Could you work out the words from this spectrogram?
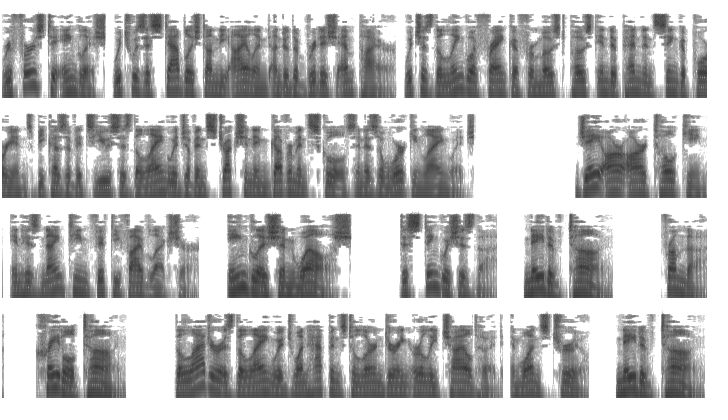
refers to English, which was established on the island under the British Empire, which is the lingua franca for most post-independence Singaporeans because of its use as the language of instruction in government schools and as a working language. J.R.R. Tolkien, in his 1955 lecture, "'English and Welsh' distinguishes the "'native tongue' from the "'cradle tongue'. The latter is the language one happens to learn during early childhood, and one's true "'native tongue'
